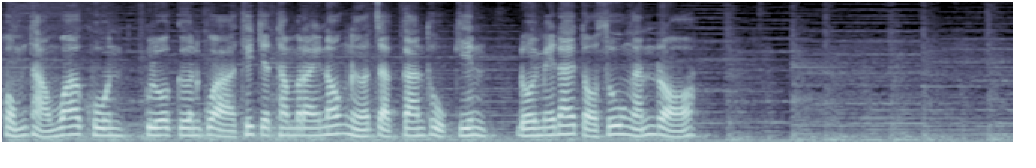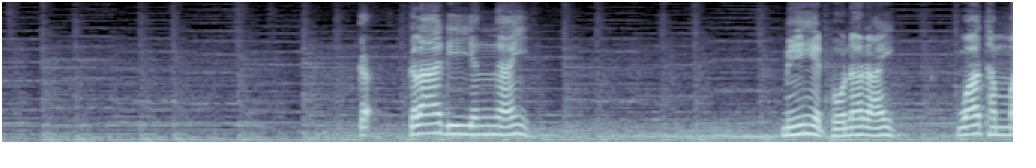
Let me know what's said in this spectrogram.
ผมถามว่าคุณกลัวเกินกว่าที่จะทำอะไรนอกเหนือจากการถูกกิน โดยไม่ได้ต่อสู้งั้นหรอกกล้าดียังไง มีเหตุผลอะไร ว่าทำไม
